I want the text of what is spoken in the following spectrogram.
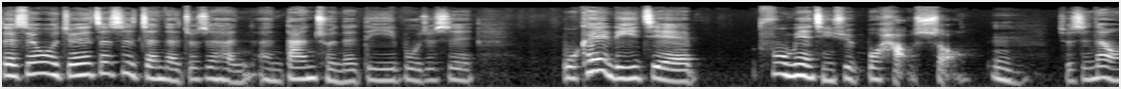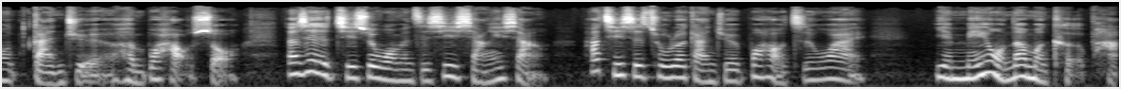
对，所以我觉得这是真的，就是很很单纯的第一步，就是我可以理解负面情绪不好受，嗯，就是那种感觉很不好受。但是其实我们仔细想一想，它其实除了感觉不好之外，也没有那么可怕。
